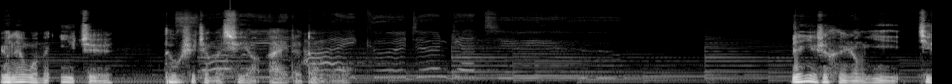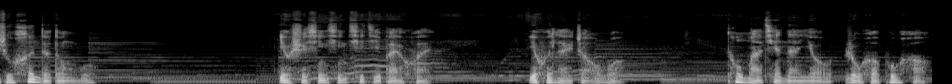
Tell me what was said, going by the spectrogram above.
原来我们一直都是这么需要爱的动物。人也是很容易记住恨的动物。有时星星气急败坏，也会来找我，痛骂前男友如何不好，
